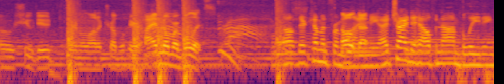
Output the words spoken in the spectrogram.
Oh shoot, dude. We're in a lot of trouble here. I have no more bullets. Oh, they're coming from oh, behind that... me. I tried to help, and now I'm bleeding.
